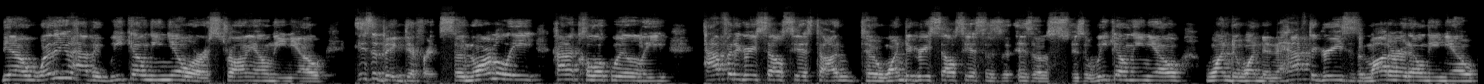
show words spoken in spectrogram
you know, whether you have a weak El Nino or a strong El Nino is a big difference. So normally, kind of colloquially, half a degree Celsius to, to one degree Celsius is, is a is a weak El Nino. One to one and a half degrees is a moderate El Nino.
